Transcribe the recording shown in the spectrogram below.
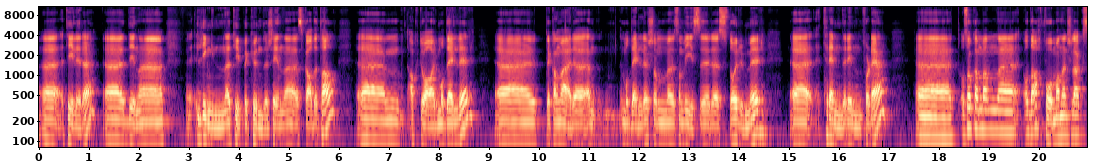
eh, tidligere. Dine lignende type kunder sine skadetall. Aktuarmodeller. Det kan være en, modeller som, som viser stormer, trender innenfor det. Eh, og, så kan man, eh, og da får man en slags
